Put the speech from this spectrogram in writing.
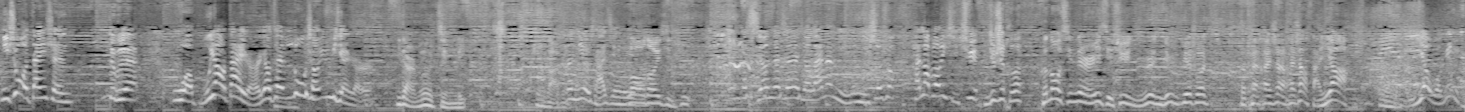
你说我单身，对不对？我不要带人，要在路上遇见人儿。一点没有精力，这么咋整？那你有啥经历、唠啊？不到一起去，那行行行行行，来，那你呢？你说说，还唠不唠一起去？你就是和和闹心的人一起去，你不是你就别说，还还上还上三亚，嗯，哎呀，我跟你说，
